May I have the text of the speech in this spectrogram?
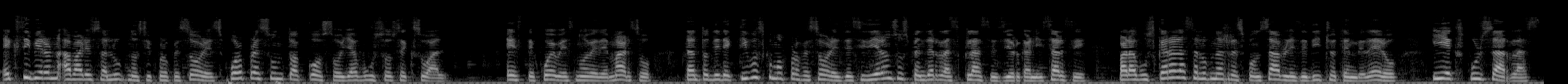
exhibieron a varios alumnos y profesores por presunto acoso y abuso sexual. Este jueves 9 de marzo, tanto directivos como profesores decidieron suspender las clases y organizarse para buscar a las alumnas responsables de dicho tendedero y expulsarlas.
